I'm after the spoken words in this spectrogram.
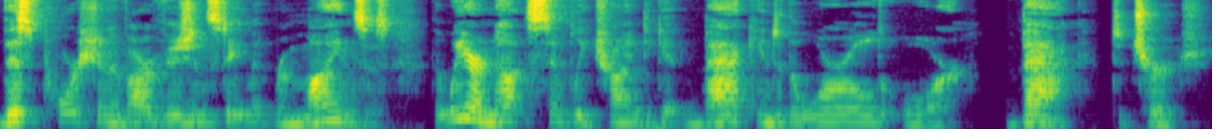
this portion of our vision statement reminds us that we are not simply trying to get back into the world or back to church,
